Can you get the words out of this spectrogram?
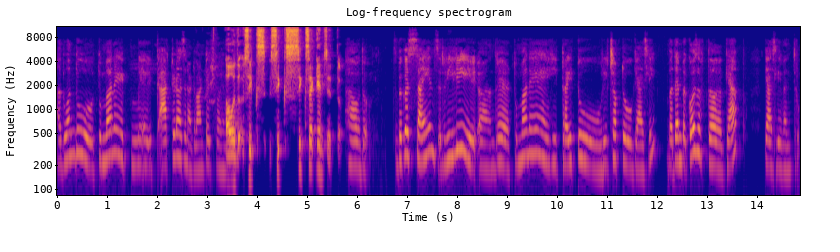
ಅದೊಂದು ತುಂಬಾನೇ it acted as an advantage for ಹೌದು ಸಿಕ್ಸ್ ಸಿಕ್ಸ್ ಸಿಕ್ಸ್ ಸೆಕೆಂಡ್ಸ್ ಇತ್ತು. ಹೌದು. ಬಿಕಾಸ್ ಸೈನ್ಸ್ ರಿಯಲಿ ಅಂದರೆ ತುಂಬಾನೇ he try to reach up to Gasly but then because of the gap Gasly went through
